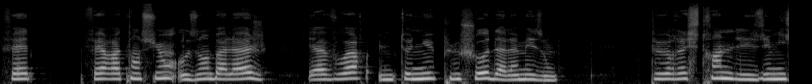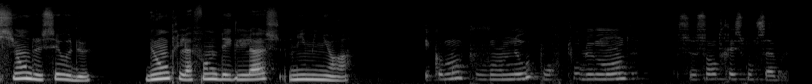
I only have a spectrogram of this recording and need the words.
fait- faire attention aux emballages et avoir une tenue plus chaude à la maison. Peut restreindre les émissions de CO2. Donc la fonte des glaces diminuera. Et comment pouvons-nous, pour tout le monde, se sentir responsables?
